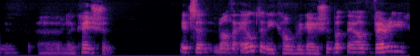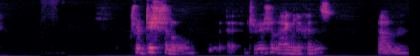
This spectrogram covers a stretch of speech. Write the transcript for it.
uh, location. It's a rather elderly congregation, but they are very traditional, uh, traditional Anglicans. Um,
